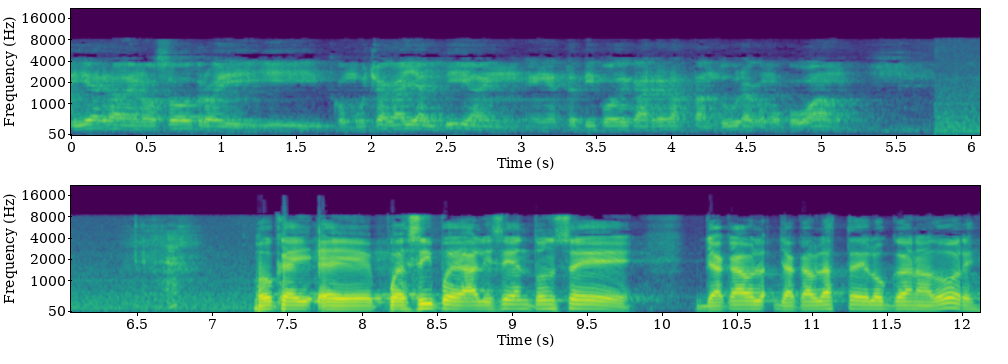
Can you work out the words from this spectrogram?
tierra de nosotros y, con mucha gallardía en, en este tipo de carreras tan duras como Cobamos. Ok, eh, pues sí, pues Alicia, entonces, ya que, ya que hablaste de los ganadores,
